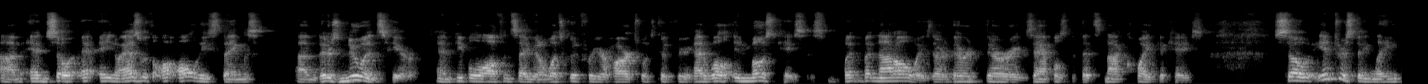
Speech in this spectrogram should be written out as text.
Um, and so, you know, as with all, all these things, um, there's nuance here. And people often say, you know, what's good for your hearts, what's good for your head? Well, in most cases, but, but not always. There, there, there are examples that that's not quite the case. So interestingly,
